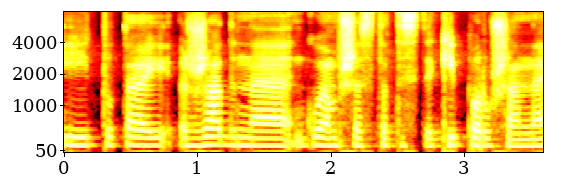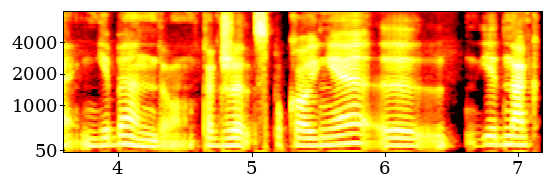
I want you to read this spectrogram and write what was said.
i tutaj żadne głębsze statystyki poruszane nie będą. Także spokojnie, y, jednak,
